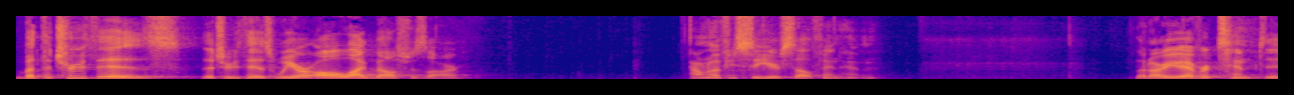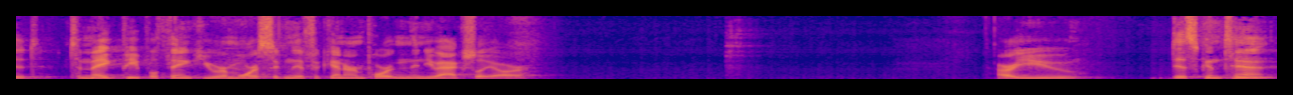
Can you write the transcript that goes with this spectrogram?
but the truth is, the truth is, we are all like Belshazzar. I don't know if you see yourself in him. But are you ever tempted to make people think you are more significant or important than you actually are? Are you discontent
